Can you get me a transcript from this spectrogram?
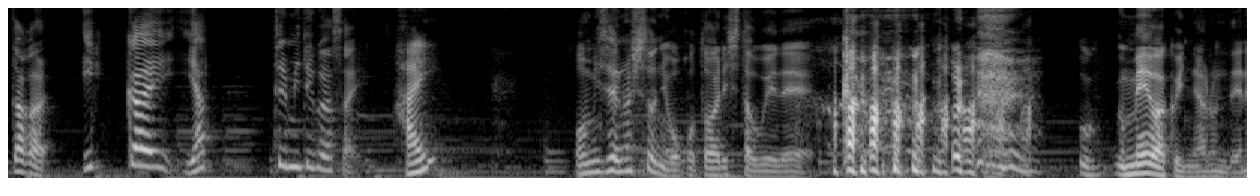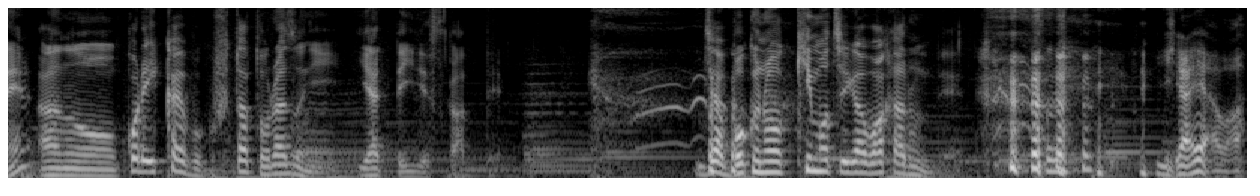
だから一回やってみてください。はい？お店の人にお断りした上で。う迷惑になるんでね。あのこれ一回僕蓋取らずにやっていいですかってじゃあ僕の気持ちがわかるんで。いややわ。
